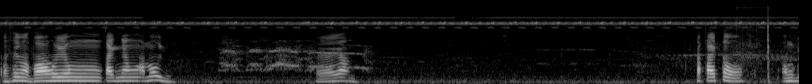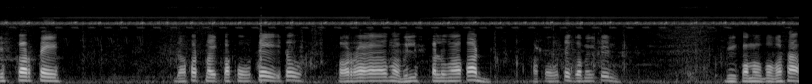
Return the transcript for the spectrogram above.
Kasi mabaho yung kanyang amoy. Kaya yan. Saka ito, ang diskarte, dapat may kapote ito para mabilis ka lumakad. Kapote gamitin. Di ka mababasa.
